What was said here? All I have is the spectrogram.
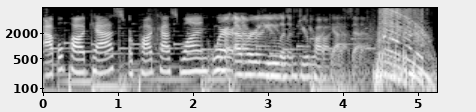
Apple Podcasts, or Podcast One, wherever, wherever you, you, listen, listen to your, your podcast, podcast at.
